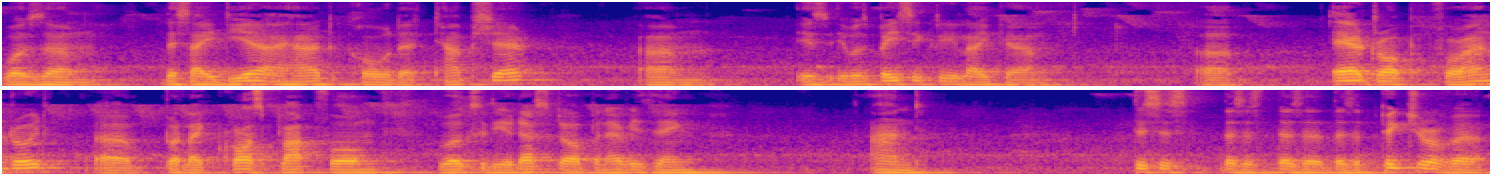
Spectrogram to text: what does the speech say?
was um, this idea I had called a tap share. Um, is it was basically like um, uh, AirDrop for Android, uh, but like cross-platform, works with your desktop and everything. And this is there's a there's a there's a picture of a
